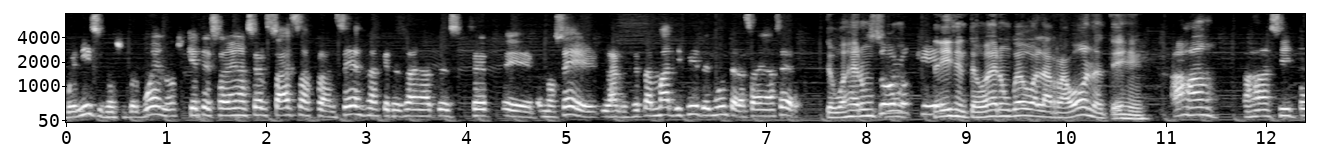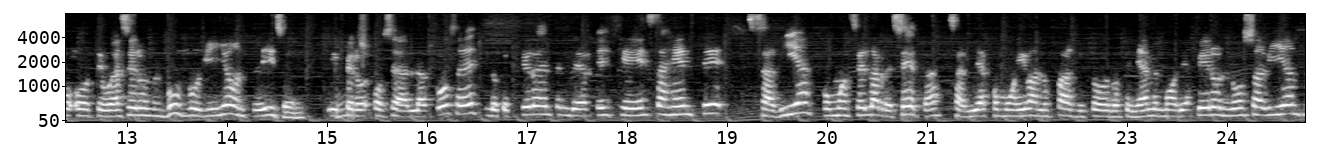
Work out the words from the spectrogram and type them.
buenísimos, súper buenos, que te saben hacer salsas francesas, que te saben hacer, eh, no sé, las recetas más difíciles del mundo te las saben hacer. Te voy a hacer un, Solo que... te dicen, te voy a hacer un huevo a la rabona, te dicen. Ajá, Ajá, sí, o, te voy a hacer un buff bourguignon, te dicen. Y, pero, o sea, la cosa es, lo que quiero entender es que esta gente sabía cómo hacer la receta, sabía cómo iban los pasos y todo, lo tenía en memoria, pero no sabían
